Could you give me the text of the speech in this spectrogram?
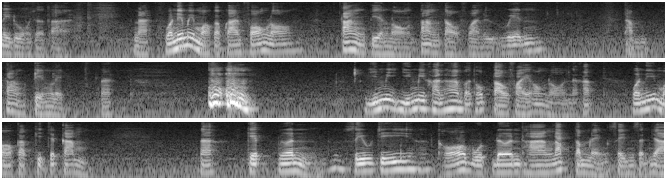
ในดวงชะตานะวันนี้ไม่เหมาะกับการฟ้องร้อง ตั้งเตียงนอนตั้งเตาไฟเว้นทำตั้งเตียงเหล็กนะหญิงมีหญิงมีคันห้ามกระทบเตาไฟห้องนอนนะครับ วันนี้เหมาะกับกิจกรรมนะเก็บเงินซิลจีขอบุตรเดินทางรับตำแหน่งเซ็นสัญญา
